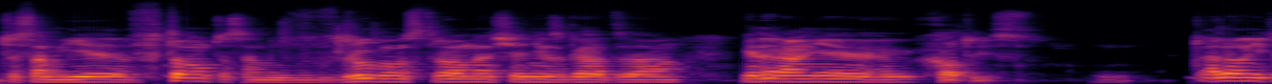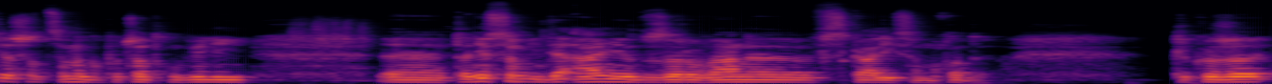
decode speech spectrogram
Czasami je w tą, czasami w drugą stronę się nie zgadza. Generalnie Hot Wheels. Ale oni też od samego początku mówili, e, to nie są idealnie odwzorowane w skali samochody. Tylko, że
